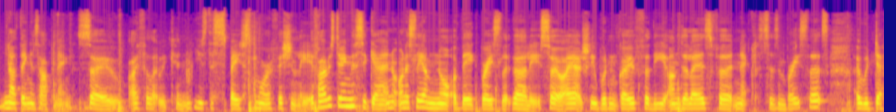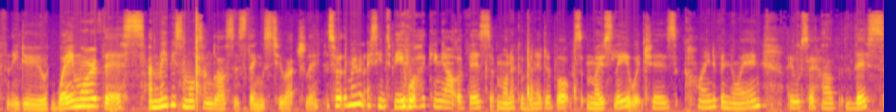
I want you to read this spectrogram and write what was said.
nothing is happening. So I feel like we can use the space more efficiently. If I was doing this again, honestly, I'm not a big bracelet girly. So I actually wouldn't go for the underlayers for necklaces and bracelets. I would definitely do way more of this and maybe some more sunglasses things too, actually. So at the moment I seem to be working out of this Monica Vinader box mostly, which is kind of annoying. I also have this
